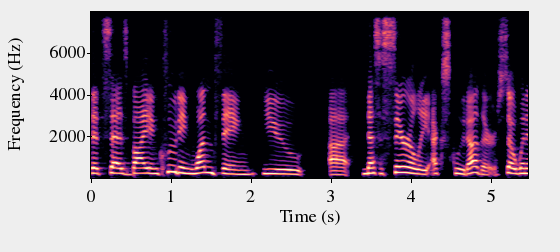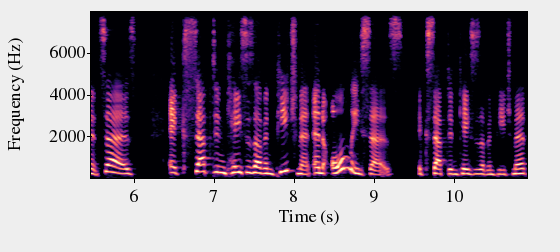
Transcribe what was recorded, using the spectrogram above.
that says by including one thing, you uh, necessarily exclude others. So when it says, except in cases of impeachment, and only says, except in cases of impeachment,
